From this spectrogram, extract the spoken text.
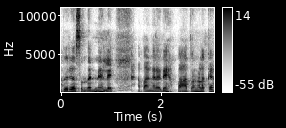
അതൊരു രസം തന്നെയല്ലേ? അപ്പോൾ അങ്ങനെ ഒരു പാത്രങ്ങളൊക്കെ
